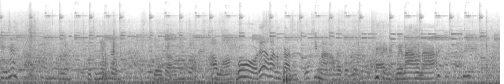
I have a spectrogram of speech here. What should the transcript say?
คิวแม่ คนที่ยังคนเจอเขาเพิ่งก็เอาวะบ่ได้ว่านำกันพวกขี้หมาเอาไปก็เลยมือหนามือหนาก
